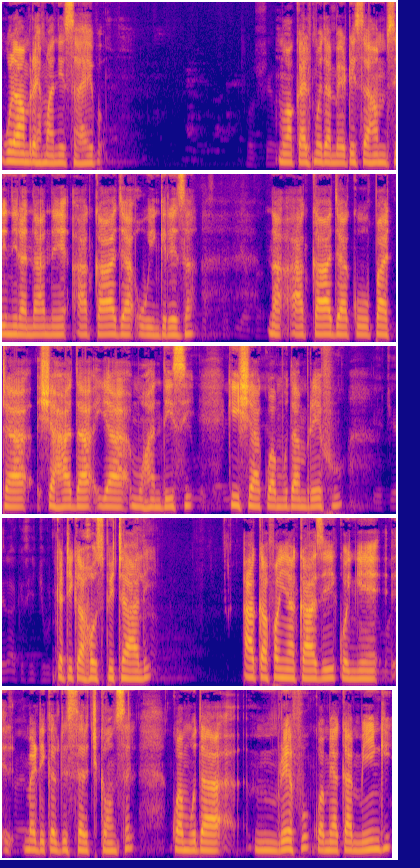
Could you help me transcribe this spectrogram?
gulam رحمانی صاحب mwaka elfu moja mia tisa hamsini na nane akaja uingereza na akaja kupata shahada ya muhandisi kisha kwa muda mrefu katika hospitali akafanya kazi kwenye medical research council kwa muda mrefu kwa miaka mingi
